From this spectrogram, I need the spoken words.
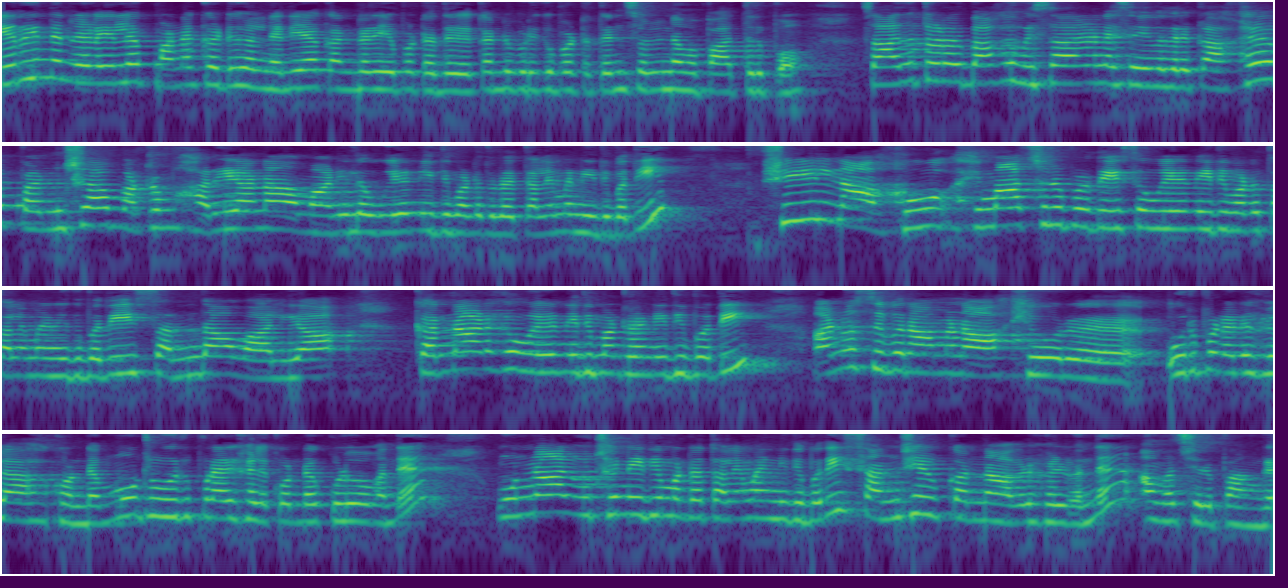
எரிந்த நிலையில பணக்கட்டுகள் நிறைய கண்டறியப்பட்டது கண்டுபிடிக்கப்பட்டதுன்னு சொல்லி நம்ம பார்த்திருப்போம். ஸோ அது தொடர்பாக விசாரணை செய்வதற்காக பஞ்சாப் மற்றும் ஹரியானா மாநில உயர்நீதிமன்றத்துடைய தலைமை நீதிபதி ஷீல் நாகு ஹிமாச்சல பிரதேச உயர்நீதிமன்ற தலைமை நீதிபதி சந்தா வாலியா கர்நாடக உயர்நீதிமன்ற நீதிபதி அனு சிவராமன் ஆகியோர் உறுப்பினர்களாக கொண்ட மூன்று உறுப்பினர்களை கொண்ட குழுவை வந்து முன்னாள் உச்சநீதிமன்ற தலைமை நீதிபதி சஞ்சீவ் கண்ணா அவர்கள் வந்து அமைச்சிருப்பாங்க.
